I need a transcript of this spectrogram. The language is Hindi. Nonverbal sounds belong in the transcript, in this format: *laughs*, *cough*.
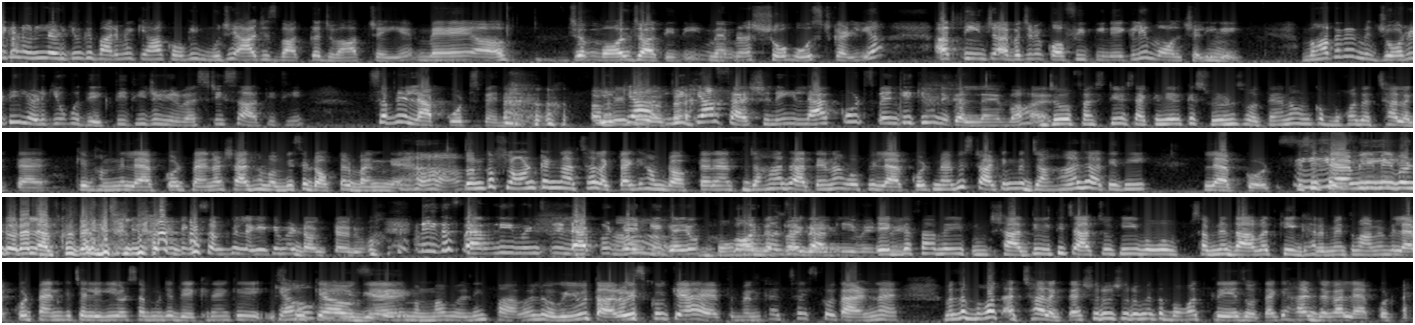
लेकिन उन लड़कियों के बारे में क्या कहोगी? मुझे आज इस बात का जवाब चाहिए। मैं जब मॉल जाती थी मैं हम्म। अपना शो होस्ट कर लिया। अब तीन चार बजे मैं कॉफ़ी पीने के लिए मॉल चली हम्म। गई। वहाँ पे मैं मेजोरिटी लड़कियों को देखती थी जो यूनिवर्सिटी से आती थी सबने लैब कोट्स पहने *laughs* ये क्या ये क्या फ़ैशन है? ये लैब कोट्स पहन के क्यों निकलना है बाहर? जो फ़र्स्ट ईयर सेकंड ईयर के स्टूडेंट्स होते हैं ना उनको बहुत अच्छा लगता है कि हमने लैब कोट पहना शायद हम अभी से डॉक्टर बन गए हाँ। तो उनको फ्लॉन्ट करना अच्छा लगता है कि हम डॉक्टर हैं। तो जहाँ जाते हैं ना वो फिर लैब कोट मैं भी स्टार्टिंग में जहाँ जाती थी लैब कोट किसी फैमिली में इवेंट हो रहा है लैब कोट पहन के चली जाती थी कि सबको लगे कि मैं डॉक्टर हूँ। नहीं तो फैमिली इवेंट्स में लैब कोट पहन के हाँ, गए हो। बहुत दफ़ा गई। फैमिली इवेंट एक दफ़ा मेरी शादी हुई थी चाचू की वो सबने दावत की घर में तो वहाँ में मैं लैब कोट पहन के चली गई और सब मुझे देख रहे हैं कि इसको क्या हो गया है। मम्मा बोल रही पागल हो गई उतारो इसको क्या है? तो मैंने कहा अच्छा इसको उतारना है। मतलब बहुत अच्छा लगता है। शुरू शुरू में तो बहुत क्रेज होता है कि हर जगह लैब कोट पहन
